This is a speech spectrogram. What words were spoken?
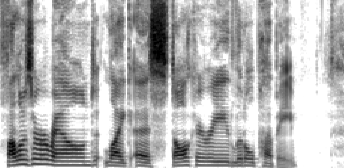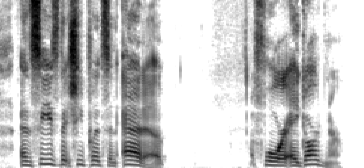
follows her around like a stalkery little puppy and sees that she puts an ad up for a gardener.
